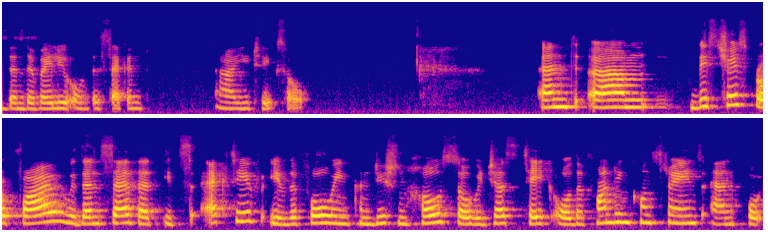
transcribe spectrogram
than the value of the second uh, UTXO. And um, this choice profile, we then said that it's active if the following condition holds. So we just take all the funding constraints and for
